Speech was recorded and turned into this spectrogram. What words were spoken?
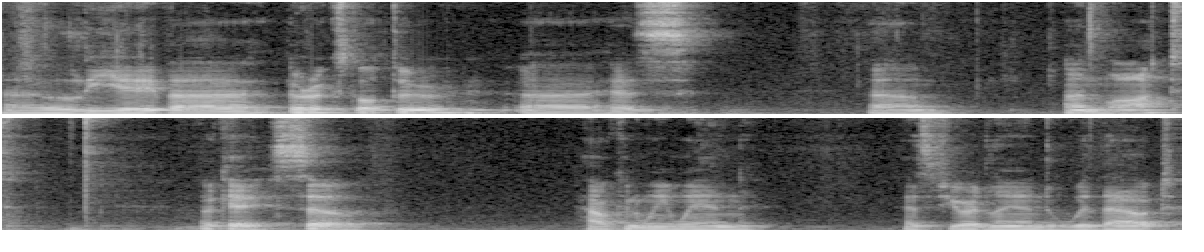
Uh, Lieva Eriksdotter uh, has um, unlocked. Okay, so how can we win as Fjordland without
